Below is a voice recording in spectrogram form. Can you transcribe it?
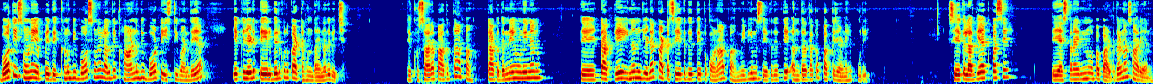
ਬਹੁਤ ਹੀ ਸੋਹਣੇ ਅੱਪੇ ਦੇਖਣ ਨੂੰ ਵੀ ਬਹੁਤ ਸੋਹਣੇ ਲੱਗਦੇ, ਖਾਣ ਨੂੰ ਵੀ ਬਹੁਤ ਟੇਸਟੀ ਬਣਦੇ ਆ। ਇੱਕ ਜਿਹੜੇ ਤੇਲ ਬਿਲਕੁਲ ਘੱਟ ਹੁੰਦਾ ਇਹਨਾਂ ਦੇ ਵਿੱਚ। ਦੇਖੋ ਸਾਰਾ ਪਾ ਦਿੱਤਾ ਆਪਾਂ, ਢੱਕ ਦਿੰਨੇ ਹੁਣ ਇਹਨਾਂ ਨੂੰ। ਤੇ ਢੱਕ ਕੇ ਇਹਨਾਂ ਨੂੰ ਜਿਹੜਾ ਘੱਟ ਸੇਕ ਦੇ ਉੱਤੇ ਪਕਾਉਣਾ ਆਪਾਂ, ਮੀਡੀਅਮ ਸੇਕ ਦੇ ਉੱਤੇ ਅੰਦਰ ਤੱਕ ਪੱਕ ਜਾਣੇ ਇਹ ਪੂਰੇ। ਸੇਕ ਲੱਗ ਗਿਆ ਇੱਕ ਪਾਸੇ ਤੇ ਇਸ ਤਰ੍ਹਾਂ ਇਹਨਾਂ ਨੂੰ ਆਪਾਂ ਪਲਟ ਦੇਣਾ ਸਾਰਿਆਂ ਨੂੰ।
